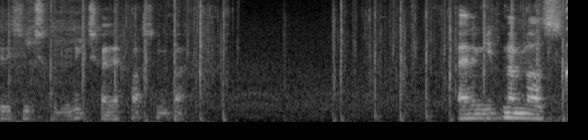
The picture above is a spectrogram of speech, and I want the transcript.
Bir işim çıktı dedik çıkacak bak şimdi bak. Benim gitmem lazım.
